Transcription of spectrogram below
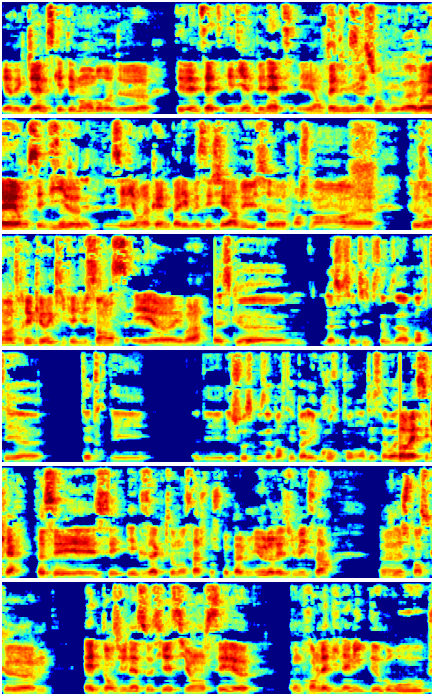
et avec James, qui était membre de euh, TVN7 et d'INPNet. Et en fait, on globale. ouais, on s'est dit, euh, dit, on va quand même pas les bosser chez Airbus. euh, franchement, euh, faisons un truc euh, qui fait du sens. Et, euh, et voilà. Est-ce que euh, l'associatif, ça vous a apporté euh, peut-être des, des, des choses que vous apportez pas les cours pour monter sa boîte? Ouais, ouais, c'est clair. Ça, c'est, c'est exactement ça. Je pense que je peux pas mieux le résumer que ça. Euh, Ok. je pense que euh, être dans une association, c'est euh, comprendre la dynamique de groupe,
